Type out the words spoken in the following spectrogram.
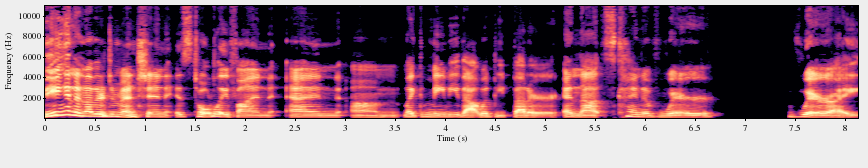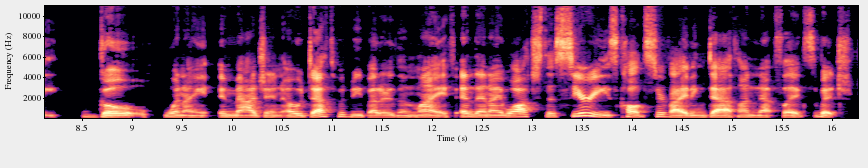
being in another dimension is totally fun and um like maybe that would be better and that's kind of where where i go when i imagine oh death would be better than life and then i watch this series called surviving death on netflix which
